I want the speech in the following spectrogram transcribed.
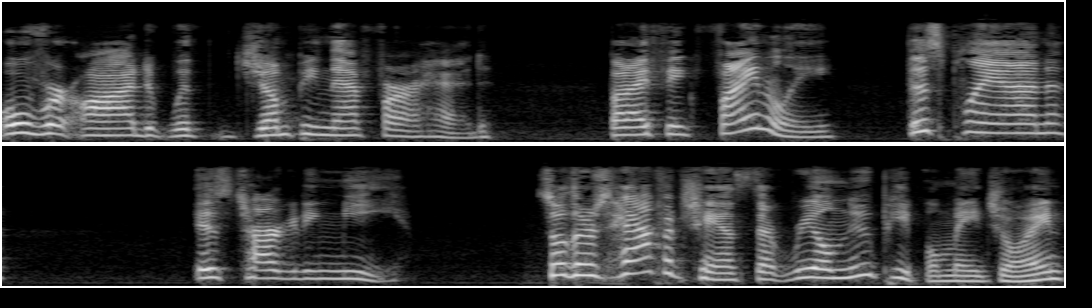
overawed with jumping that far ahead. But I think finally, this plan is targeting me. So there's half a chance that real new people may join,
